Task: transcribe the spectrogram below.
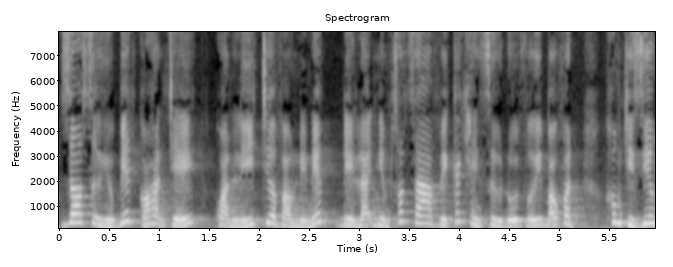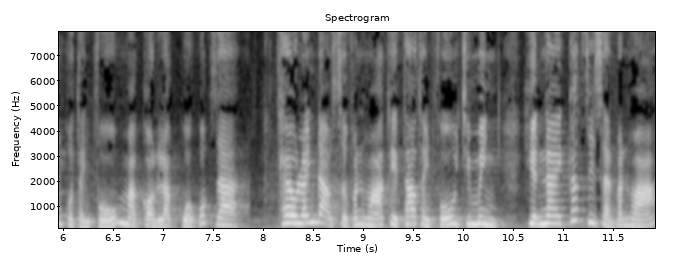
do sự hiểu biết có hạn chế, quản lý chưa vào nền nếp để lại niềm xót xa về cách hành xử đối với báu vật không chỉ riêng của thành phố mà còn là của quốc gia. Theo lãnh đạo Sở Văn hóa Thể thao Thành phố Hồ Chí Minh, hiện nay các di sản văn hóa,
